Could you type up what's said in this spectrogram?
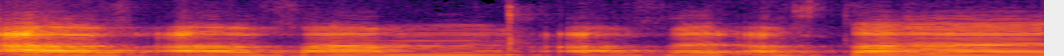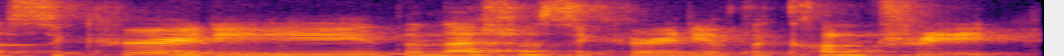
of of um, of, of the security, the national security of the country.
